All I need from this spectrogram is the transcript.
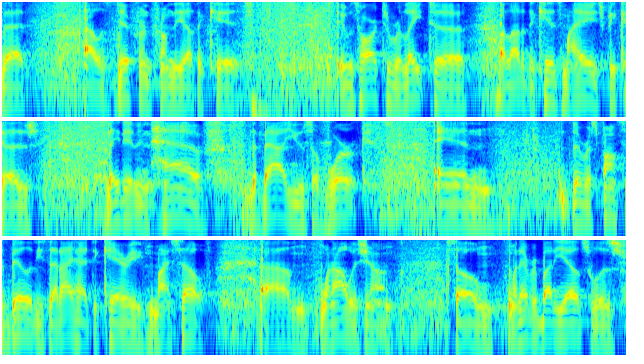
that I was different from the other kids. It was hard to relate to a lot of the kids my age because they didn't have the values of work and the responsibilities that I had to carry myself um, when I was young. So when everybody else was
